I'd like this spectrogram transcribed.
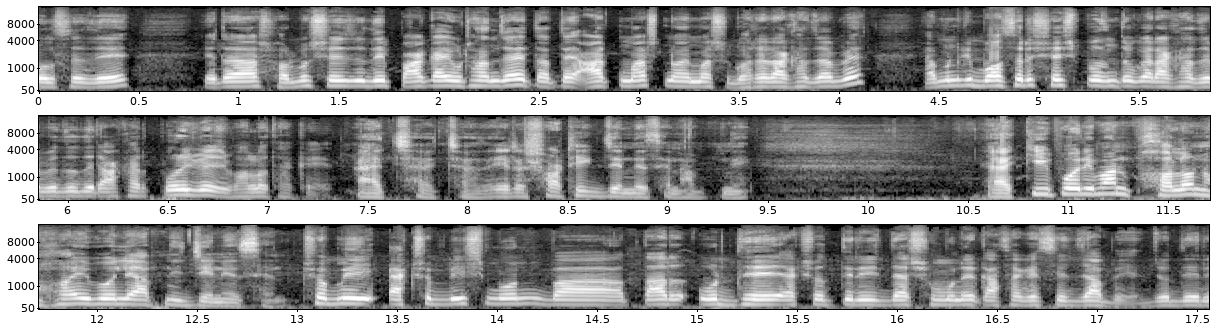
বলছে যে এটা সর্বশেষ যদি পাকায় উঠান যায় তাতে আট মাস নয় মাস ঘরে রাখা যাবে। এমনকি বছরের শেষ পর্যন্ত রাখা যাবে যদি রাখার পরিবেশ ভালো থাকে। আচ্ছা আচ্ছা এটা সঠিক জেনেছেন আপনি। কি পরিমাণ ফলন হয় বলে আপনি জেনেছেন? ছবি একশো বিশ মন বা তার ঊর্ধ্বে একশো তিরিশ দেড়শো মনের কাছাকাছি যাবে যদি এর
